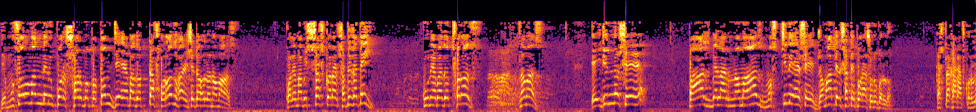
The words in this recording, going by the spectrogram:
যে মুসলমানদের উপর সর্বপ্রথম যে আবাদতটা ফরজ হয় সেটা হলো নমাজ। কলেমা বিশ্বাস করার সাথে সাথেই কোন আবাদত ফরজ? নামাজ। এই জন্য সে পাঁচ বেলার নামাজ মসজিদে এসে জমাতের সাথে পড়া শুরু করল। কাজটা খারাপ করল?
